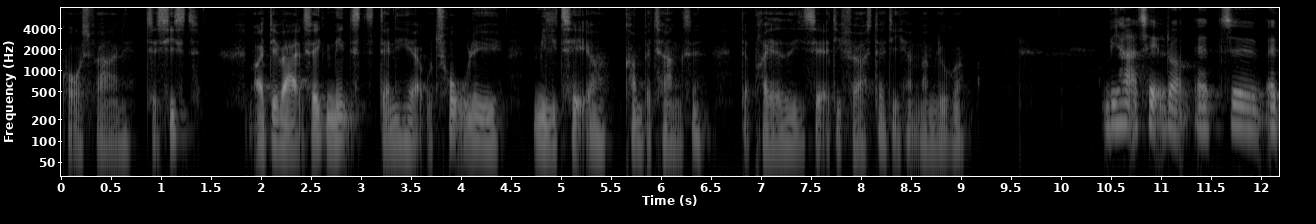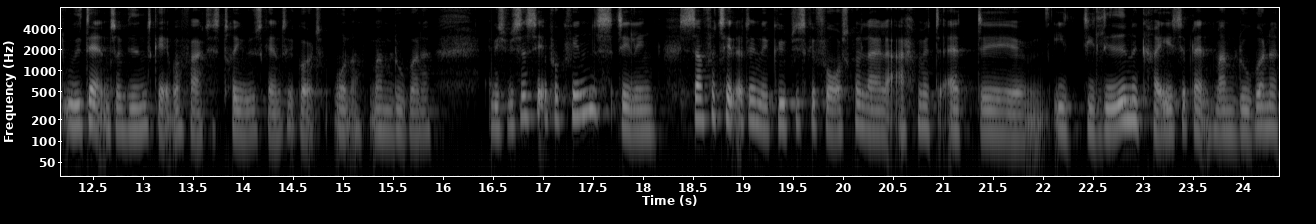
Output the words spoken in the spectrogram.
korsfarerne til sidst. Og det var altså ikke mindst denne her utrolige militære kompetence, der prægede især de første af de her mamlukker. Vi har talt om, at, øh, at uddannelse og videnskaber faktisk trives ganske godt under mamlukkerne. Hvis vi så ser på kvindens stilling, så fortæller den egyptiske forsker Leila Ahmed, at øh, i de ledende kredse blandt mamlukkerne,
